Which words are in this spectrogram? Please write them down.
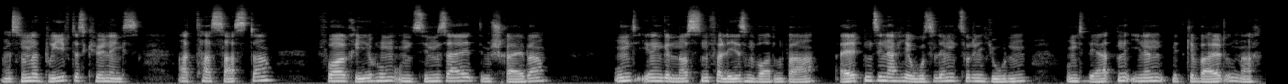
Als nun der Brief des Königs Artasasta vor Rehum und Simsei, dem Schreiber, und ihren Genossen verlesen worden war, eilten sie nach Jerusalem zu den Juden und wehrten ihnen mit Gewalt und Macht.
